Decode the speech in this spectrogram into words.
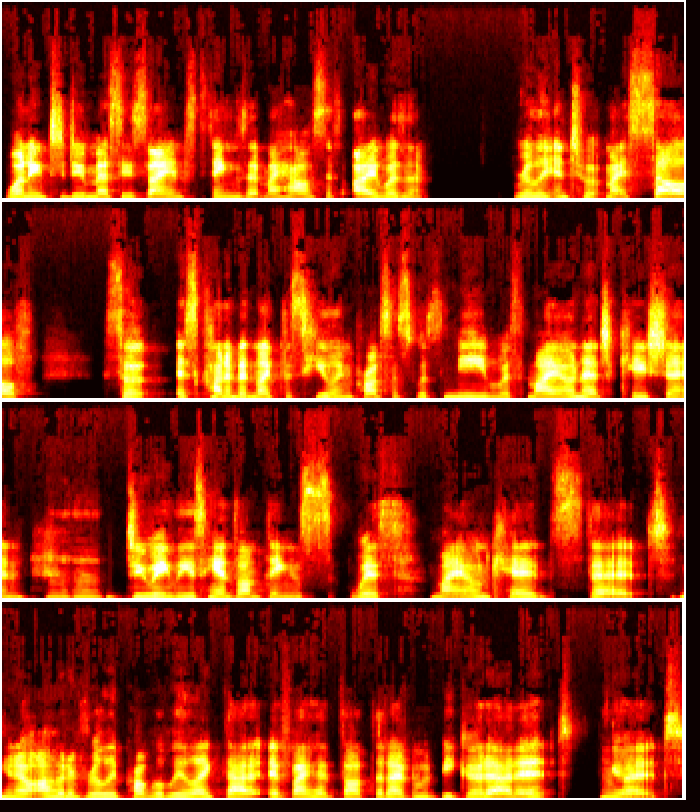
wanting to do messy science things at my house if I wasn't really into it myself. So it's kind of been like this healing process with me with my own education, mm-hmm. doing these hands on things with my own kids that, you know, I would have really probably liked that if I had thought that I would be good at it. Yeah. But,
